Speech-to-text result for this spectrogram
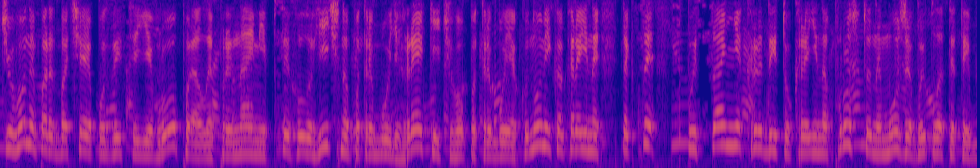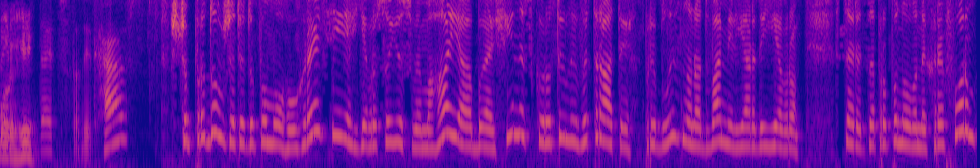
Чого не передбачає позиція Європи, але принаймні психологічно потребують греки, чого потребує економіка країни, так це списання кредиту. Країна просто не може виплатити борги. Щоб продовжити допомогу Греції, Євросоюз вимагає, аби Афіни скоротили витрати приблизно на 2 мільярди євро. Серед запропонованих реформ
